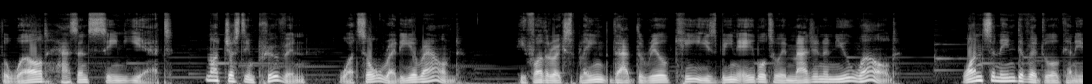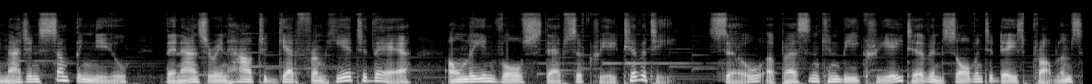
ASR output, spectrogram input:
the world hasn't seen yet, not just improving what's already around. He further explained that the real key is being able to imagine a new world. Once an individual can imagine something new, then answering how to get from here to there only involves steps of creativity. So, a person can be creative in solving today's problems,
